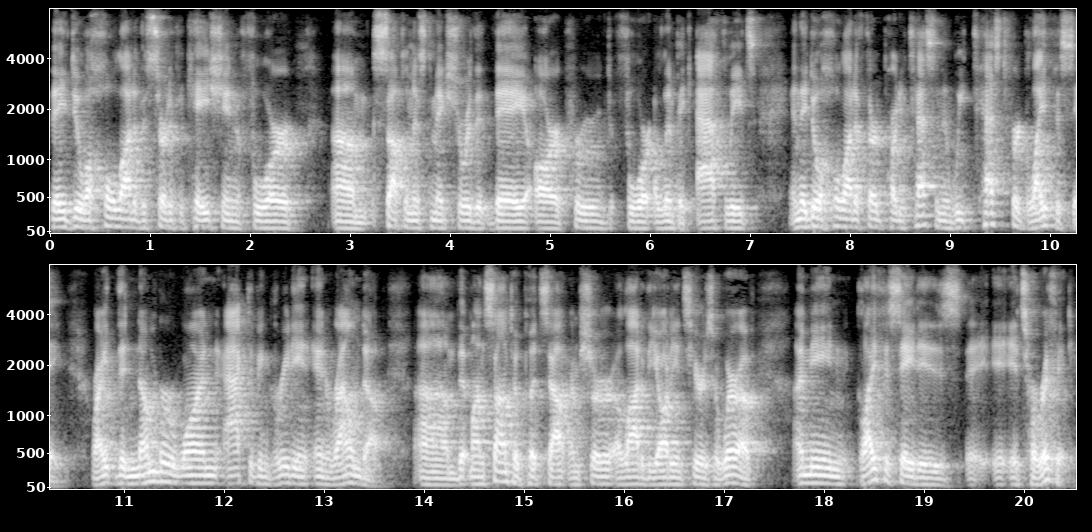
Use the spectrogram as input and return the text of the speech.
They do a whole lot of the certification for um, supplements to make sure that they are approved for Olympic athletes. And they do a whole lot of third party testing, and we test for glyphosate, right? The number one active ingredient in Roundup um, that Monsanto puts out. I'm sure a lot of the audience here is aware of. I mean, glyphosate is it's horrific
